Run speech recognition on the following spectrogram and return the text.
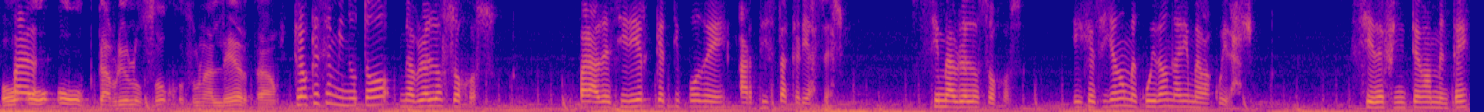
O, para- o- o te abrió los ojos, una alerta. Creo que ese minuto me abrió los ojos para decidir qué tipo de artista quería ser. Sí me abrió los ojos. Y dije, si yo no me cuido, nadie me va a cuidar. Sí, definitivamente.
